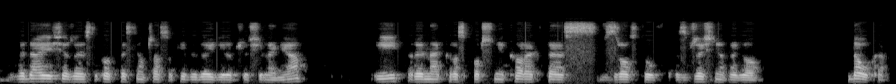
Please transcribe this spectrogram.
wydaje się, że jest tylko kwestią czasu, kiedy dojdzie do przesilenia i rynek rozpocznie korektę z wzrostów z wrześniowego dołka.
